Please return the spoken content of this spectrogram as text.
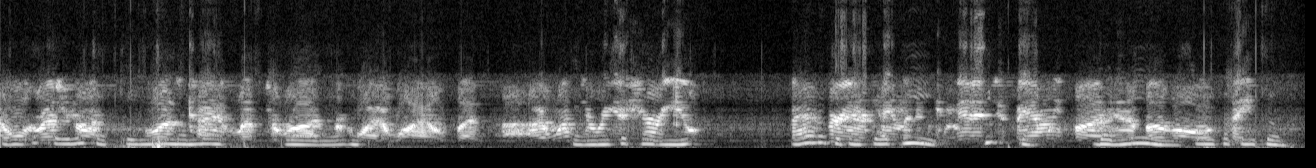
ผมก็เคยรู้จักเกมนี้มามากแต่ในสถานีนี้มันจะเป็นเกมที่ชิคกับดอมมี่ใจกระตุก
